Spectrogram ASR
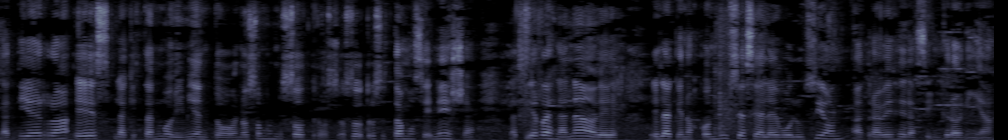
La Tierra es la que está en movimiento, no somos nosotros, nosotros estamos en ella. La Tierra es la nave, es la que nos conduce hacia la evolución a través de la sincronía.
